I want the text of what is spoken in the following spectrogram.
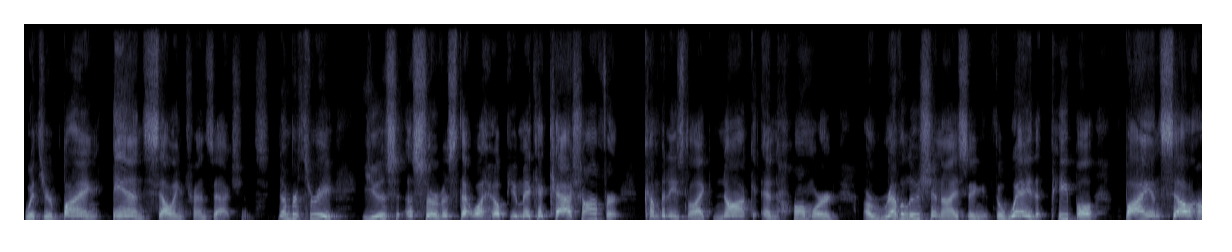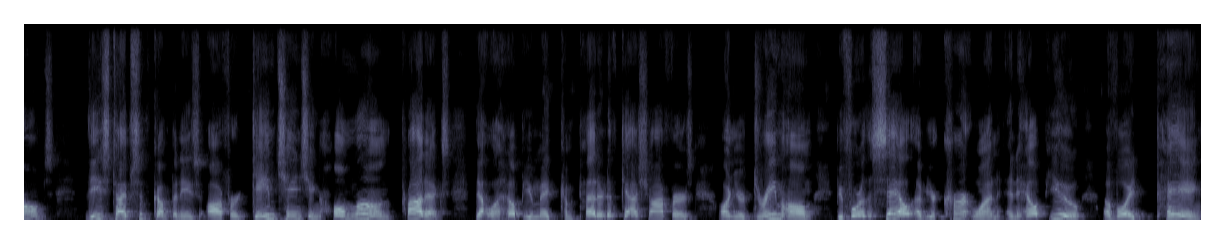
with your buying and selling transactions. Number three, use a service that will help you make a cash offer. Companies like Knock and Homeward are revolutionizing the way that people buy and sell homes. These types of companies offer game-changing home loan products that will help you make competitive cash offers on your dream home before the sale of your current one and help you avoid paying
